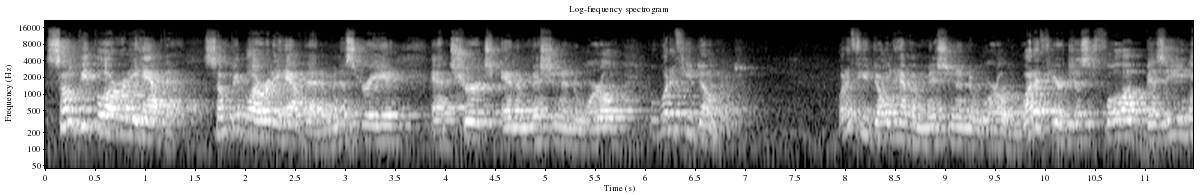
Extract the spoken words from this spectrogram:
Some people already have that. Some people already have that, a ministry at church and a mission in the world. But what if you don't? What if you don't have a mission in the world? What if you're just full up busy?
